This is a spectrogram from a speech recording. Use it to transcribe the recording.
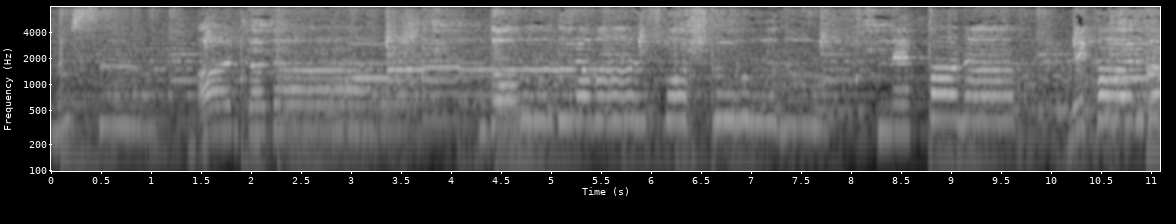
kalmışsın arkadaş. Dolduramaz boşluğunu. Ne bana ne kardeş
